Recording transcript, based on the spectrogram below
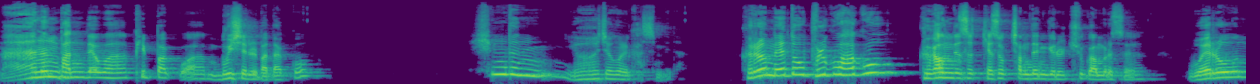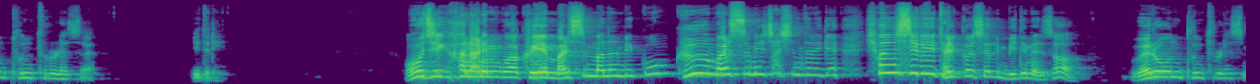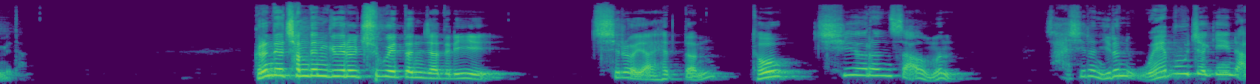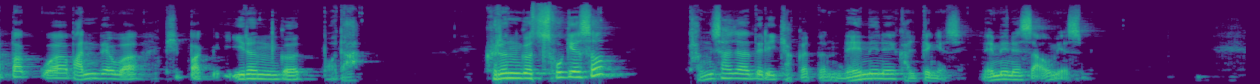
많은 반대와 핍박과 무시를 받았고 힘든 여정을 갔습니다. 그럼에도 불구하고 그 가운데서 계속 참된 교를 추구함으로써 외로운 분투를 했어요. 이들이 오직 하나님과 그의 말씀만을 믿고 그 말씀이 자신들에게 현실이 될 것을 믿으면서 외로운 분투를 했습니다. 그런데 참된 교회를 추구했던 자들이 치러야 했던 더욱 치열한 싸움은 사실은 이런 외부적인 압박과 반대와 핍박 이런 것보다 그런 것 속에서 당사자들이 겪었던 내면의 갈등이었어요. 내면의 싸움이었습니다.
